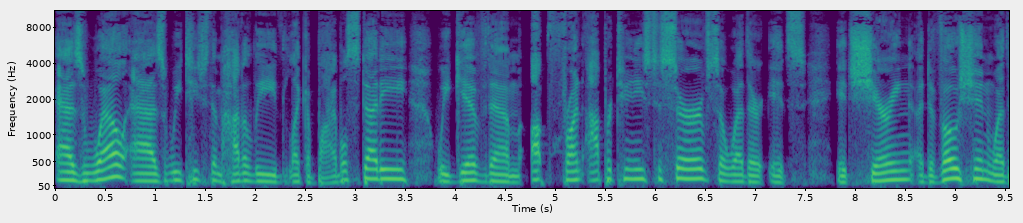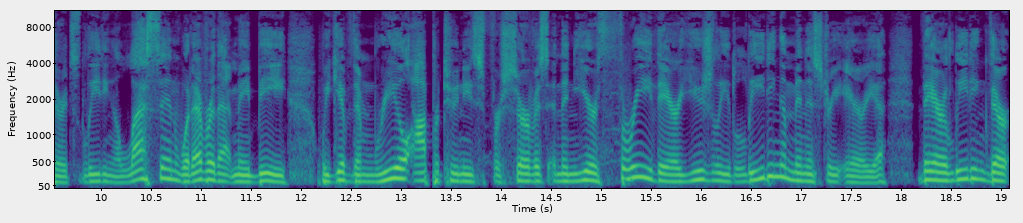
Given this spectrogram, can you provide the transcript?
as well as we teach them how to lead like a Bible study. We give them upfront opportunities to serve. So whether it's it's sharing a devotion, whether it's leading a lesson, whatever that may be, we give them real opportunities for service. And then year three, they are usually leading a ministry area. They are leading their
